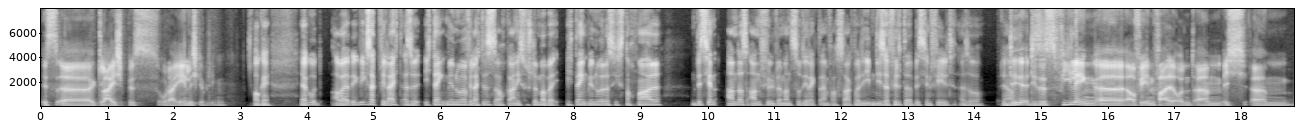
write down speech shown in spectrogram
ist äh, gleich bis oder ähnlich geblieben. Okay. Ja gut, aber wie gesagt, vielleicht, also ich denke mir nur, vielleicht ist es auch gar nicht so schlimm, aber ich denke mir nur, dass sich es nochmal ein bisschen anders anfühlt, wenn man es so direkt einfach sagt, weil eben dieser Filter ein bisschen fehlt. Also ja. Die, dieses Feeling äh, auf jeden Fall. Und ähm, ich ähm,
